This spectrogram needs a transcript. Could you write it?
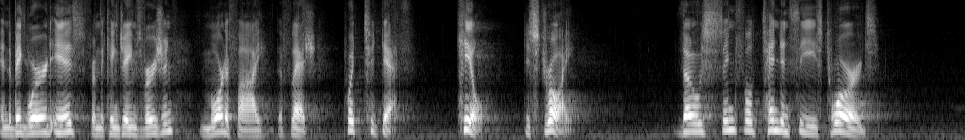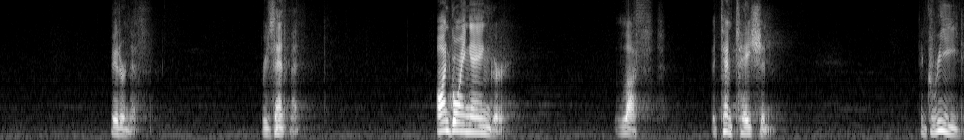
and the big word is from the King James Version, mortify the flesh, put to death, kill, destroy those sinful tendencies towards bitterness, resentment, ongoing anger, lust, the temptation, to greed,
